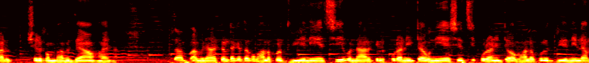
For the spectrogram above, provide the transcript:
আর সেরকমভাবে দেওয়া হয় না। তা আমি নারকেলটাকে দেখো ভালো করে ধুয়ে নিয়েছি, এবার নারকেল কোরানিটাও নিয়ে এসেছি কোরানিটাও ভালো করে ধুয়ে নিলাম।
